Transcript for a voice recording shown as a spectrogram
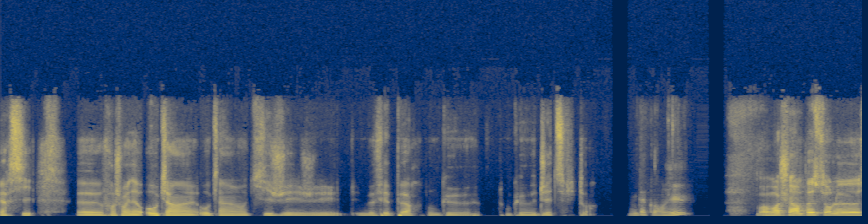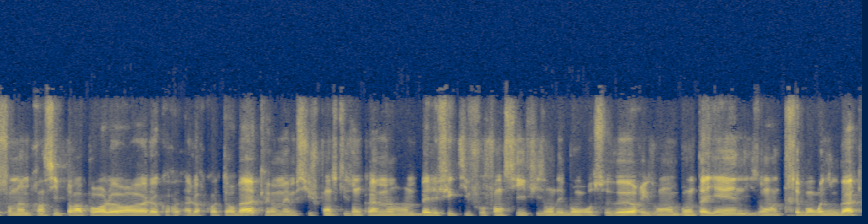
merci. franchement, il n'y en a aucun, aucun qui j'ai, me fait peur. Donc, donc Jets, victoire. D'accord, Jus moi, je suis un peu sur le, même principe par rapport à leur, quarterback, même si je pense qu'ils ont quand même un bel effectif offensif. Ils ont des bons receveurs, ils ont un bon tie-end, ils ont un très bon running back.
